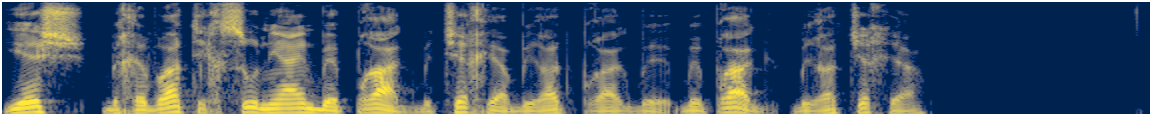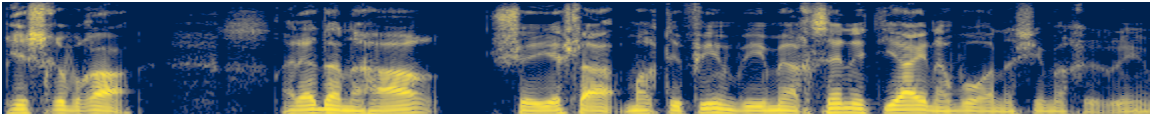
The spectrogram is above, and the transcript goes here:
יש בחברת אחסון יין בפראג, בצ'כיה, בירת פראג, בפראג, בירת צ'כיה, יש חברה על יד הנהר, שיש לה מרתפים והיא מאחסנת יין עבור אנשים אחרים.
